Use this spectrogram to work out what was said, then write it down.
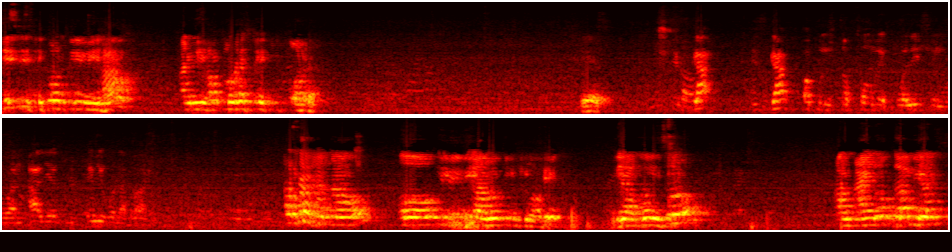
This is the country we have, and we have to respect each other. Yes. Is GAP, is GAP open to form a coalition or an alliance with any other party? After now, or if we are not thinking of it, we are going solo. And I know Gambians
